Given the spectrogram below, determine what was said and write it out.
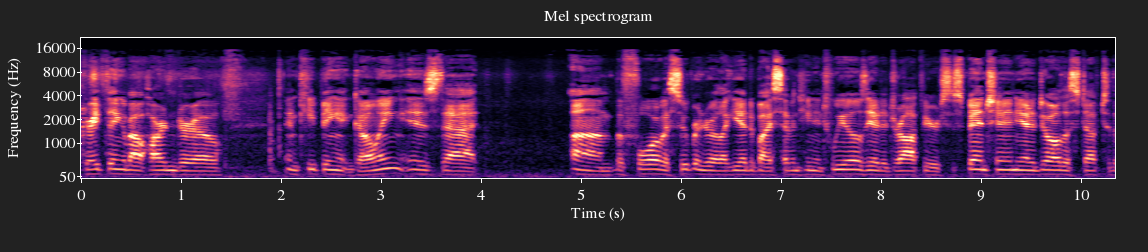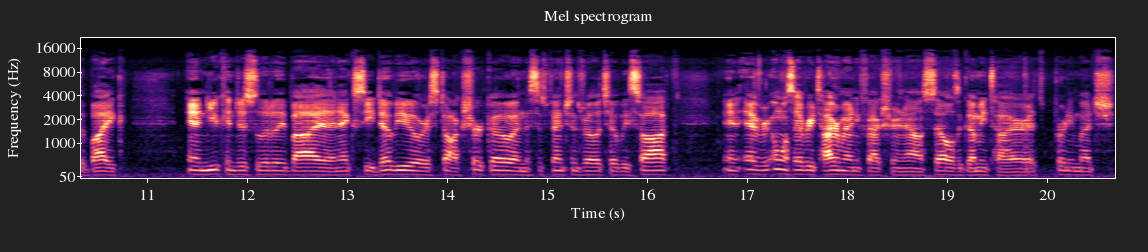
great thing about hard enduro and keeping it going is that um, before with super enduro, like you had to buy 17 inch wheels, you had to drop your suspension, you had to do all this stuff to the bike, and you can just literally buy an XCW or a stock Sherco, and the suspension's relatively soft. And every almost every tire manufacturer now sells a gummy tire. It's pretty much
